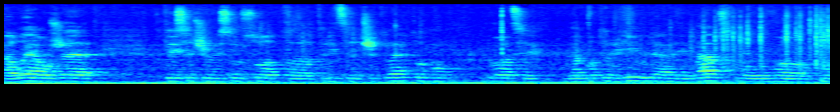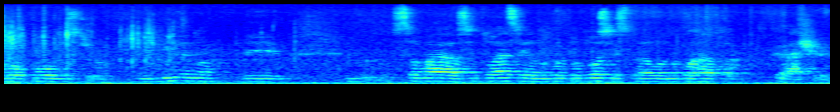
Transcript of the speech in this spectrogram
Але вже в 1834 році работоргівля і рабство воно було повністю відмінено. І сама ситуація на Барбадосі стала набагато кращою.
